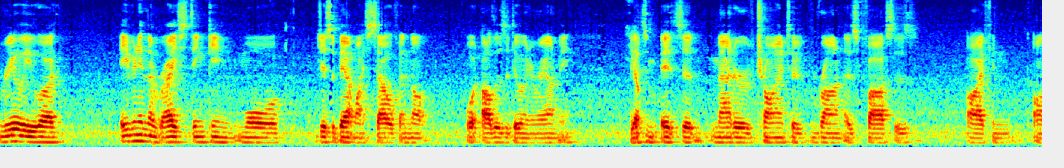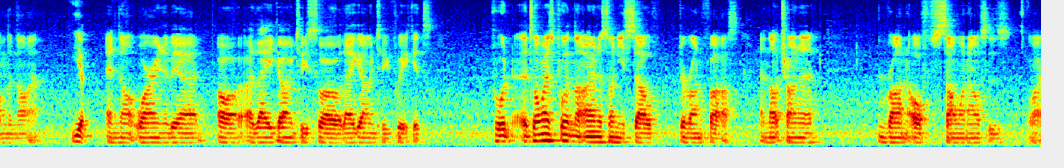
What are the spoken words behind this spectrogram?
really, like, even in the race, thinking more just about myself and not what others are doing around me. Yep. It's, it's a matter of trying to run as fast as I can on the night. Yep. And not worrying about, oh, are they going too slow? Are they going too quick? It's put. It's almost putting the onus on yourself to run fast and not trying to run off someone else's like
